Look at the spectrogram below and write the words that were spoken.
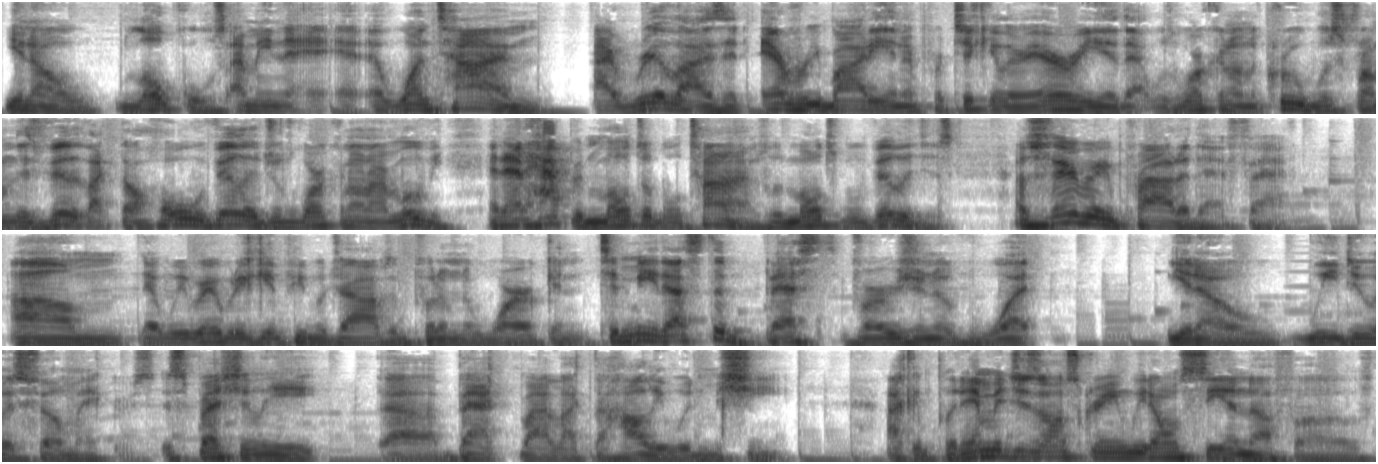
you know, locals. I mean, at, at one time, I realized that everybody in a particular area that was working on the crew was from this village. Like the whole village was working on our movie. And that happened multiple times with multiple villages. I was very, very proud of that fact. Um, that we were able to give people jobs and put them to work. And to me, that's the best version of what, you know, we do as filmmakers, especially uh, backed by like the Hollywood machine. I can put images on screen we don't see enough of.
